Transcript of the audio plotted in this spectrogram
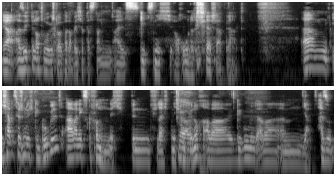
Ja, also ich bin auch drüber gestolpert, aber ich habe das dann als gibt's nicht auch ohne Recherche abgehakt. Ähm, ich habe zwischendurch gegoogelt, aber nichts gefunden. Ich bin vielleicht nicht gut ja. genug, aber gegoogelt, aber ähm, ja, also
